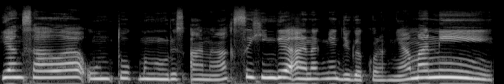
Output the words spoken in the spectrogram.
yang salah untuk mengurus anak Sehingga anaknya juga kurang nyaman nih.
